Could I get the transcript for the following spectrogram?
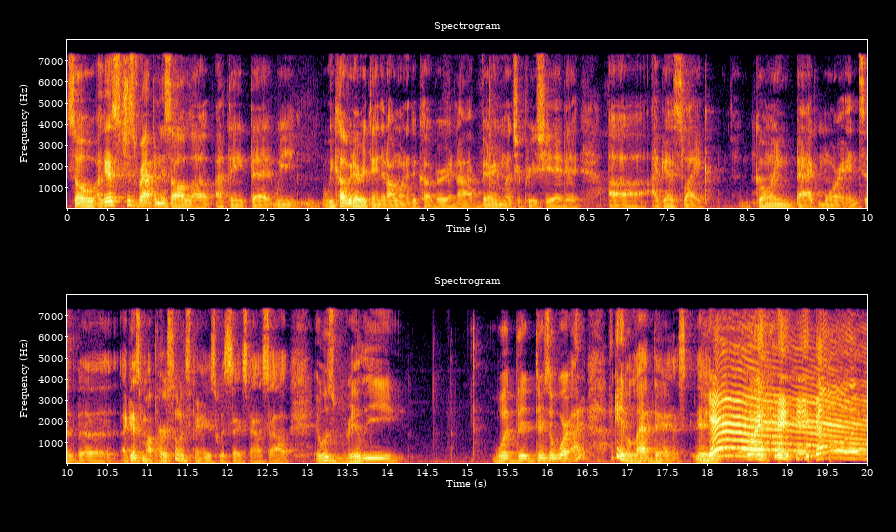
so I guess just wrapping this all up, I think that we we covered everything that I wanted to cover, and I very much appreciate it. Uh, I guess like going back more into the, I guess my personal experience with Sex Down South, it was really what the, there's a word I, I gave a lap dance. Yeah.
